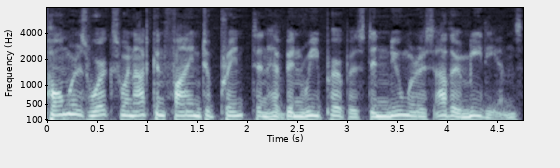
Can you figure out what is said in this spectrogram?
Homer's works were not confined to print and have been repurposed in numerous other mediums,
